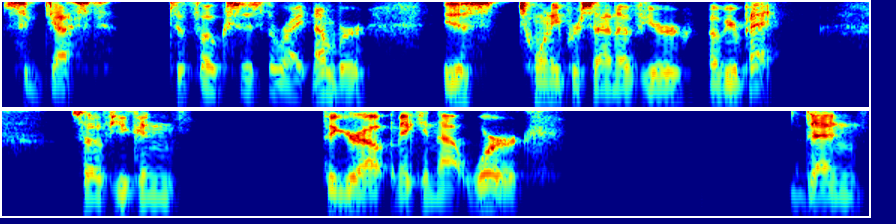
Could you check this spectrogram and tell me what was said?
suggest to folks is the right number is 20% of your of your pay. So if you can figure out making that work, then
